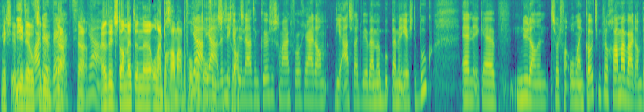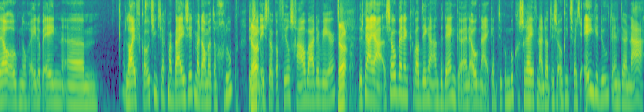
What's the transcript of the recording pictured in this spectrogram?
Niks niet minder hoeft te harder doen. werkt. Ja, ja. Ja. En dat is dan met een eh, online programma bijvoorbeeld ja, of ja, iets dus ik heb inderdaad een cursus gemaakt vorig jaar dan. Die aansluit weer bij mijn, boek, bij mijn eerste boek. En ik heb nu dan een soort van online coachingprogramma... waar dan wel ook nog één op één ehm, live coaching zeg maar, bij zit. Maar dan met een groep. Dus Ja. dan is het ook al veel schaalbaarder weer. Ja, Dus nou ja, zo ben ik wat dingen aan het bedenken. En ook, nou, ik heb natuurlijk een boek geschreven. Nou, dat is ook iets wat je één keer doet. En daarna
